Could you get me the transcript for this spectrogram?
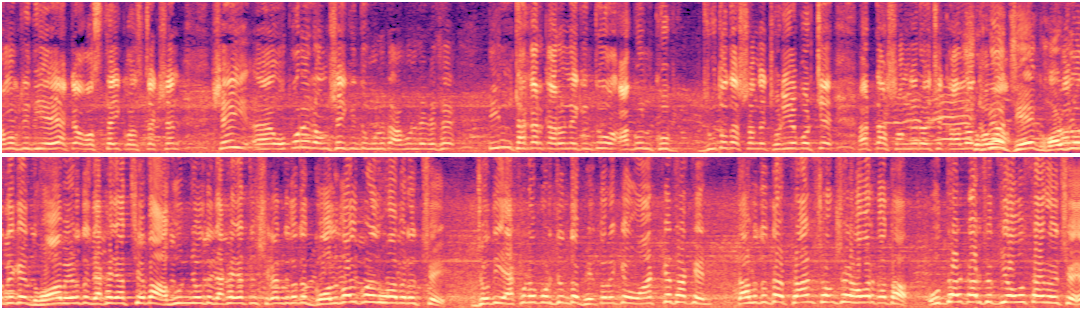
সামগ্রী দিয়ে একটা অস্থায়ী কনস্ট্রাকশন সেই ওপরের অংশেই কিন্তু মূলত আগুন লেগেছে। টিন থাকার কারণে কিন্তু আগুন খুব দ্রুততার সঙ্গে ছড়িয়ে পড়ছে আর তার সঙ্গে রয়েছে কালো ধোঁয়া। যে ঘরগুলো থেকে ধোঁয়া বেরোতে দেখা যাচ্ছে বা আগুন জ্বলতে দেখা যাচ্ছে সেখান থেকে তো গলগল করে ধোঁয়া বেরোচ্ছে। যদি এখনও পর্যন্ত ভেতরে কেউ আটকে থাকেন তাহলে তো তার প্রাণ সংশয় হওয়ার কথা। উদ্ধার কার্য কি অবস্থায় রয়েছে?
